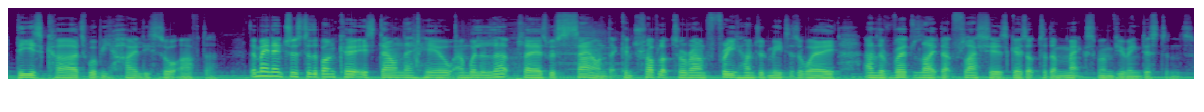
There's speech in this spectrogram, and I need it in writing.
These cards will be highly sought after. The main entrance to the bunker is down the hill and will alert players with sound that can travel up to around 300 meters away and the red light that flashes goes up to the maximum viewing distance.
